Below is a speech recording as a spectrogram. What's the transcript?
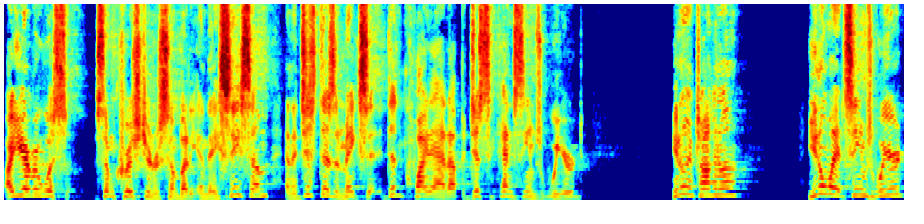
are you ever with some Christian or somebody and they say something and it just doesn't make sense, it doesn't quite add up, it just kind of seems weird? You know what I'm talking about? You know why it seems weird?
